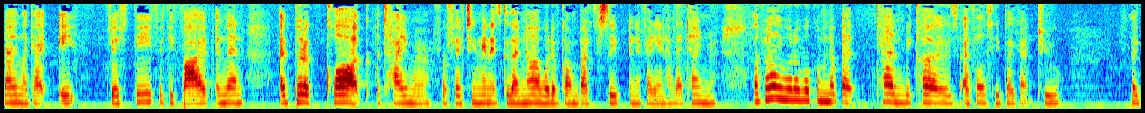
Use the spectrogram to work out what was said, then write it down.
nine, like at 8 50, 55, and then I put a clock, a timer for 15 minutes because I know I would have gone back to sleep. And if I didn't have that timer, I probably would have woken up at 10 because I fell asleep like at 2, like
